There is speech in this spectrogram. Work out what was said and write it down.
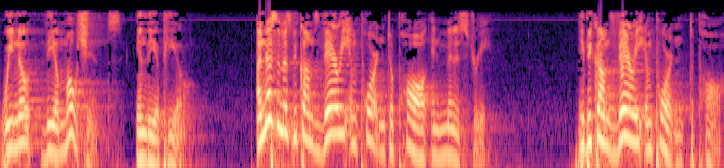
we note the emotions in the appeal. Onesimus becomes very important to Paul in ministry. He becomes very important to Paul.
